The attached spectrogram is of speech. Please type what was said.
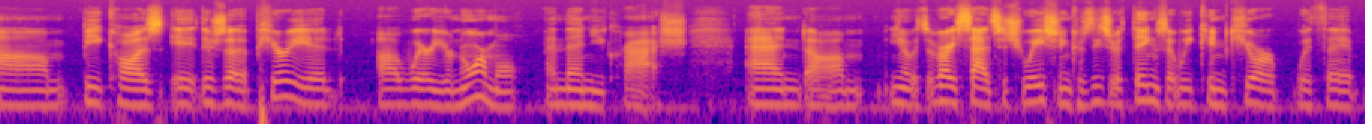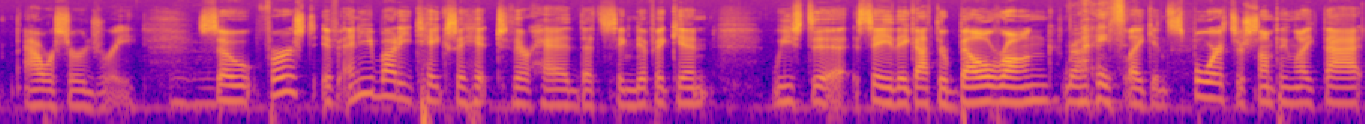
um, because it, there's a period uh, where you're normal and then you crash. And um, you know it's a very sad situation because these are things that we can cure with a, our surgery. So first, if anybody takes a hit to their head that's significant, we used to say they got their bell rung, Right. Like in sports or something like that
